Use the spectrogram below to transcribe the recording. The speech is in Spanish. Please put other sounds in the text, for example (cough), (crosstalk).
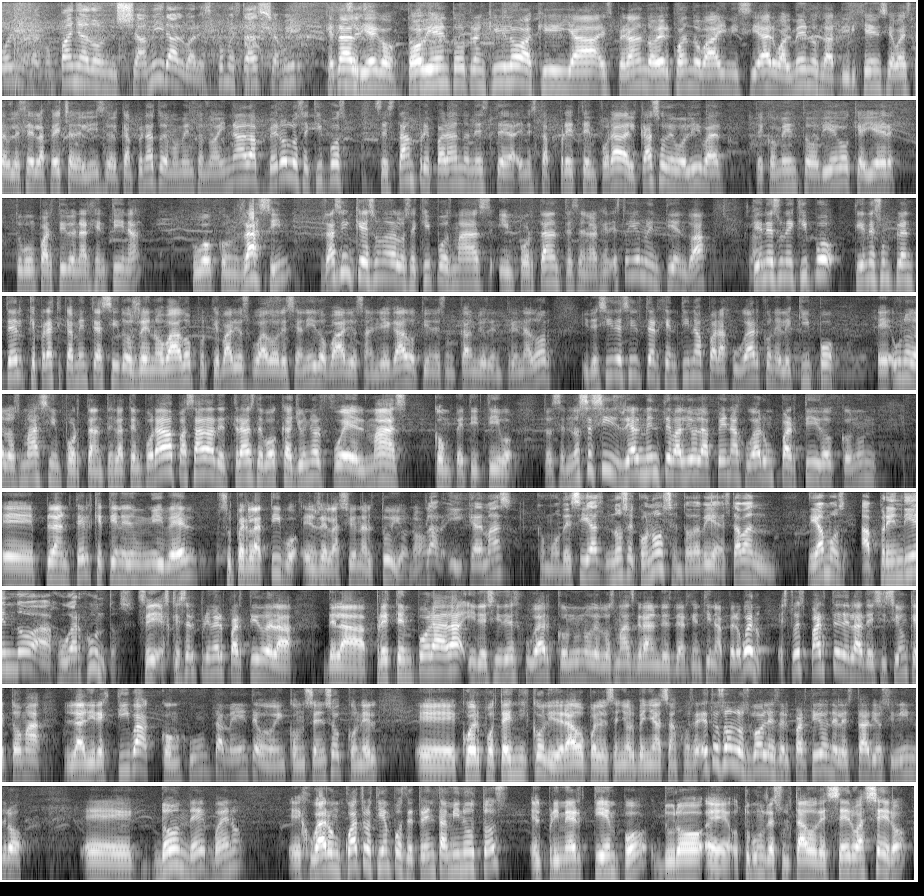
Hoy nos acompaña don Shamir Álvarez. ¿Cómo estás, Shamir? ¿Qué tal, Diego? ¿Todo bien? ¿Todo tranquilo? Aquí ya esperando a ver cuándo va a iniciar, o al menos la dirigencia va a establecer la fecha del inicio del campeonato. De momento no hay nada, pero los equipos se están preparando en, este, en esta pretemporada. El caso de Bolívar, te comento, Diego, que ayer tuvo un partido en Argentina, jugó con Racing. Racing que es uno de los equipos más importantes en Argentina. Esto yo no entiendo, ¿ah? Tienes un equipo, tienes un plantel que prácticamente ha sido renovado porque varios jugadores se han ido, varios han llegado, tienes un cambio de entrenador y decides irte a Argentina para jugar con el equipo, eh, uno de los más importantes. La temporada pasada detrás de Boca Juniors fue el más competitivo. Entonces, no sé si realmente valió la pena jugar un partido con un eh, plantel que tiene un nivel superlativo en relación al tuyo, ¿no? Claro, y que además, como decías, no se conocen todavía, estaban digamos, aprendiendo a jugar juntos. Sí, es que es el primer partido de la, de la pretemporada y decides jugar con uno de los más grandes de Argentina. Pero bueno, esto es parte de la decisión que toma la directiva conjuntamente o en consenso con el eh, cuerpo técnico liderado por el señor Beñat San José. Estos son los goles del partido en el Estadio Cilindro, eh, donde, bueno, eh, jugaron cuatro tiempos de 30 minutos. El primer tiempo duró, tuvo un resultado de 0 a 0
